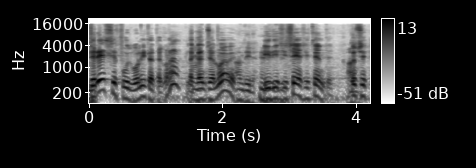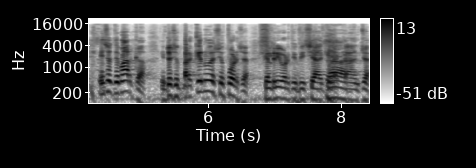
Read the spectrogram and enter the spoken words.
13 futbolistas, ¿te acordás? La cancha 9 Andina. y 16 asistentes. Entonces, eso te marca. Entonces, ¿para qué 9 se esfuerza? Que el río artificial, que la cancha,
